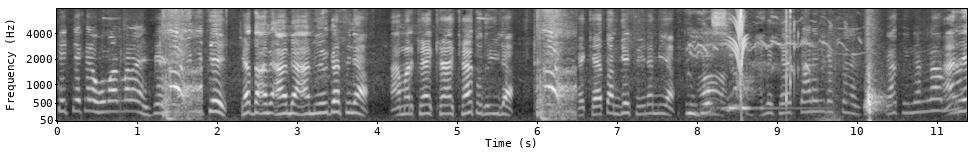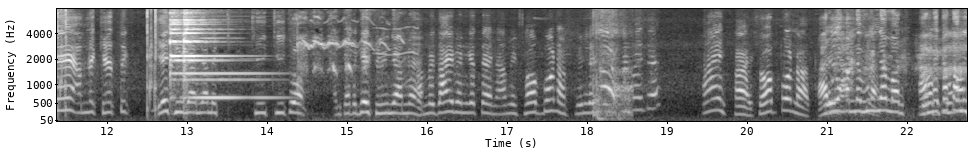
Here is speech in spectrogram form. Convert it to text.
কেটে করে হুমান বানাইছে খেত আমি আমি আমি না। আমার খে খে তো খেত আমি গেছি না মিয়া। নাম আরে খেত গেছি না আমি আমি কি কি তো আমি খেতে গেছি না আমরা আপনি যাইবেন কেটে আমি সব বোনাস মিলে হাই হাই সব বোনাস। আরে বুঝ না কথা আমি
